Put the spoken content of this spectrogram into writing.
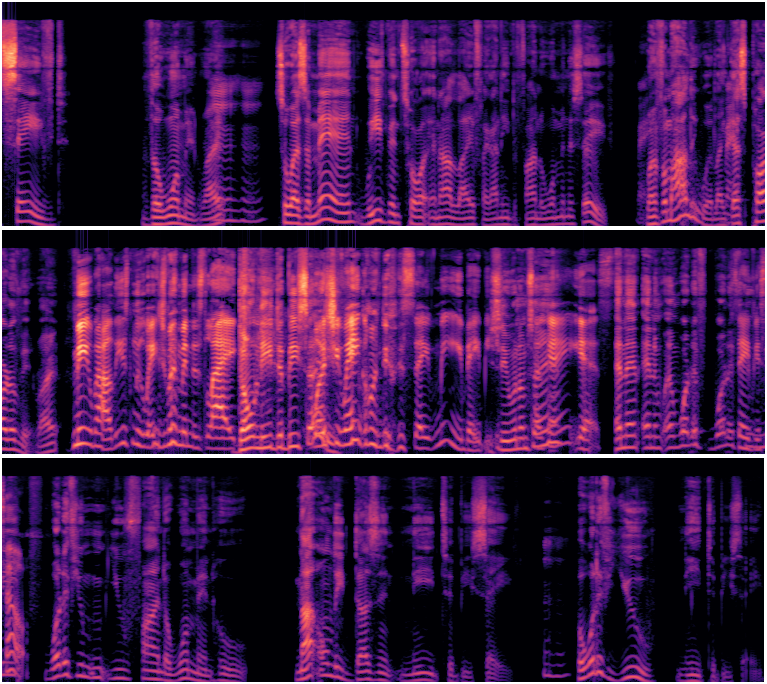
saved the woman, right? Mhm. So as a man, we've been taught in our life like I need to find a woman to save. Right. Run from Hollywood, like Right. that's part of it, right? Meanwhile, these new age women is like, Don't need to be saved. what you ain't gonna do is save me, baby. You see what I'm saying? Okay. Yes. And then and and what if what if Save you meet- yourself. what if you you find a woman who not only doesn't need to be saved, Mm-hmm. but what if you need to be saved?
